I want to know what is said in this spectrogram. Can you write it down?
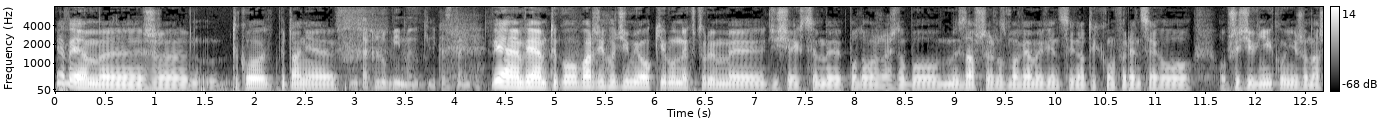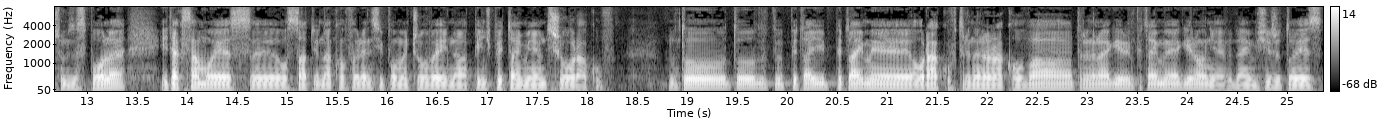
Ja wiem, e, że tylko pytanie. My tak lubimy kilka zdań. Wiem, wiem, tylko bardziej chodzi mi o kierunek, w którym my dzisiaj chcemy podążać, no bo my zawsze rozmawiamy więcej na tych konferencjach o, o przeciwniku niż o naszym zespole i tak samo jest e, ostatnio na konferencji pomeczowej na pięć pytań miałem trzy o Raków. No to, to pytaj, pytajmy o Raków trenera Rakowa, trenera Jagiellonii pytajmy o. Wydaje mi się, że to jest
